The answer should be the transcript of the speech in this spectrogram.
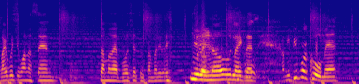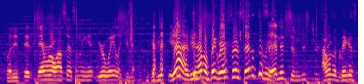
why would you want to send some of that bullshit to somebody that you Yeah. don't know? Like that. I mean, people are cool, man. But if they, they ever want to send something your way, like your If you, yeah, if you have a big ripster, send it to me. send it to Mr. I was the biggest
